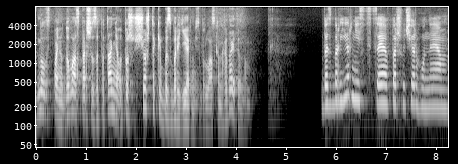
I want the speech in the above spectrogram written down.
Людмила Степанівна, до вас перше запитання. Отож, що ж таке безбар'єрність? Будь ласка, нагадайте нам. Безбар'єрність це в першу чергу не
